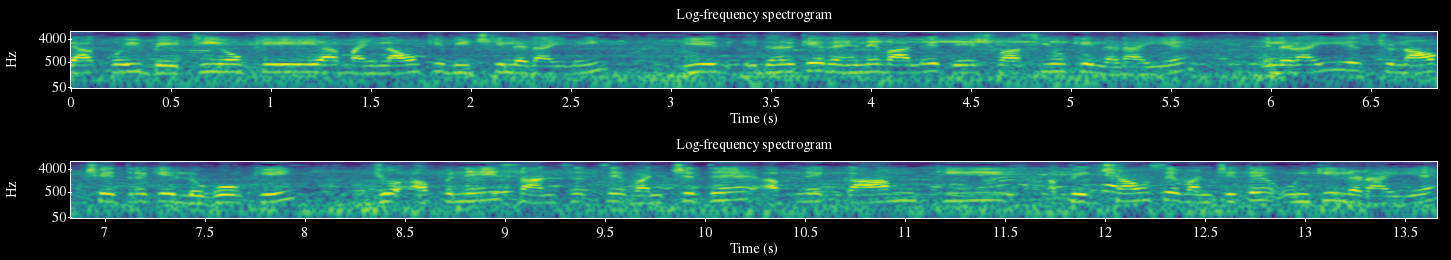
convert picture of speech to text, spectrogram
या कोई बेटियों की या महिलाओं के बीच की लड़ाई नहीं ये इधर के रहने वाले देशवासियों की लड़ाई है। ये लड़ाई इस चुनाव क्षेत्र के लोगों की, जो अपने सांसद से वंचित है, अपने काम की अपेक्षाओं से वंचित है, उनकी लड़ाई है।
